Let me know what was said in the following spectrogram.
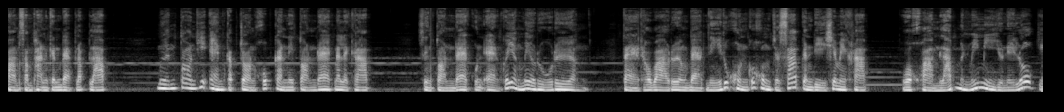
ความสัมพันธ์กันแบบลับๆ เหมือนตอนที่แอนกับจอนคบกันในตอนแรกนั่นแหละครับ ซึ่งตอนแรกคุณแอนก็ยังไม่รู้เรื่อง แต่ทว่าเรื่องแบบนี้ทุกคนก็คงจะทราบกันดีใช่ไหมครับ ว่าความลับมันไม่มีอยู่ในโลกจ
